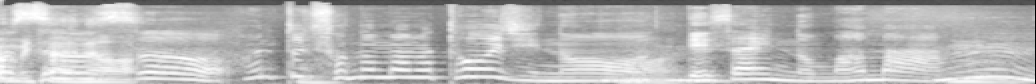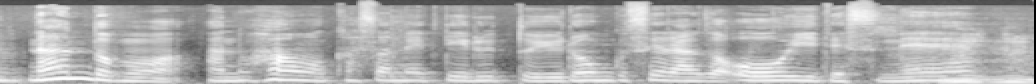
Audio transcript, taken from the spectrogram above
よみたいな。そう本当にそのまま当時はいのデザインのまま、ん何度もあの版を重ねているというロングセラーが多いですうんね。うん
